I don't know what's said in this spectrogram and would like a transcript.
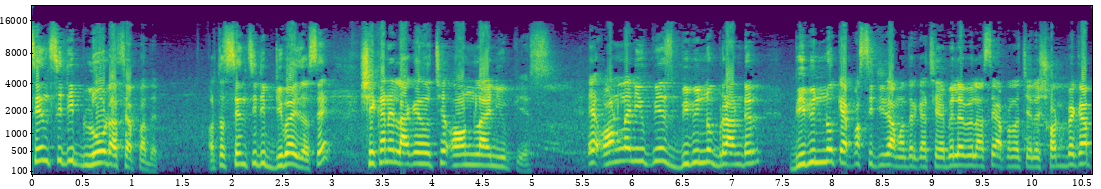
সেন্সিটিভ লোড আছে আপনাদের, অর্থাৎ সেন্সিটিভ ডিভাইস আছে, সেখানে লাগে হচ্ছে অনলাইন ইউপিএস এই অনলাইন ইউপিএস বিভিন্ন ব্র্যান্ডের বিভিন্ন ক্যাপাসিটির আমাদের কাছে অ্যাভেলেবেল আছে, আপনারা চাইলে শর্ট ব্যাকআপ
